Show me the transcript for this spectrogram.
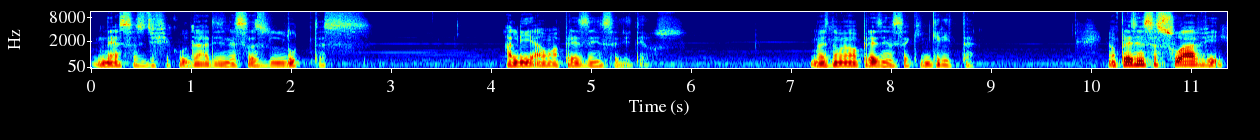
nessas dificuldades, nessas lutas, ali há uma presença de Deus. Mas não é uma presença que grita. É uma presença suave,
